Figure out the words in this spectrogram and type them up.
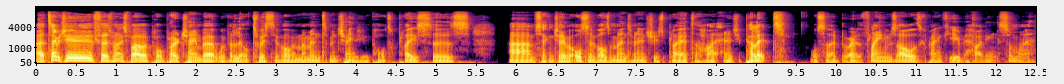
Uh, temperature, first one expired by Portal Pro Chamber with a little twist involving momentum and changing portal places. Um, second chamber also involves momentum and introduce player to high energy pellet. Also, beware of the flames. A companion cube hiding somewhere.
